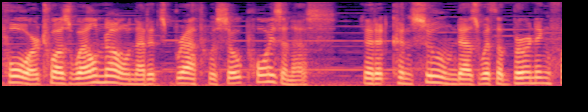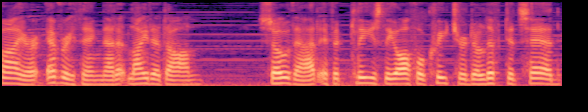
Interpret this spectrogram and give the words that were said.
for 'twas well known that its breath was so poisonous that it consumed as with a burning fire everything that it lighted on, so that, if it pleased the awful creature to lift its head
